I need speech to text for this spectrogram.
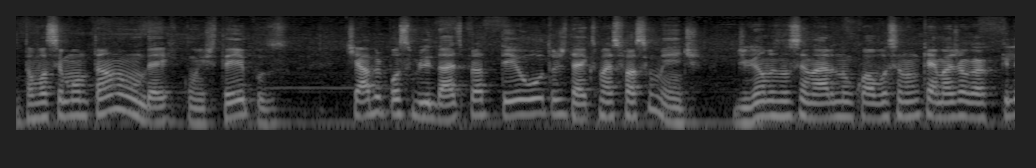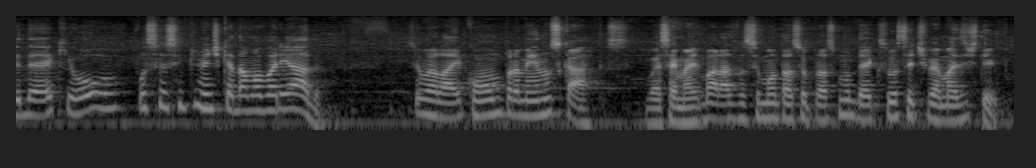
Então você montando um deck com staples te abre possibilidades para ter outros decks mais facilmente. Digamos no cenário no qual você não quer mais jogar com aquele deck ou você simplesmente quer dar uma variada você vai lá e compra menos cartas. Vai sair mais barato você montar seu próximo deck se você tiver mais staples.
